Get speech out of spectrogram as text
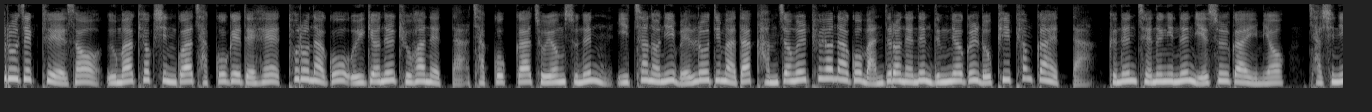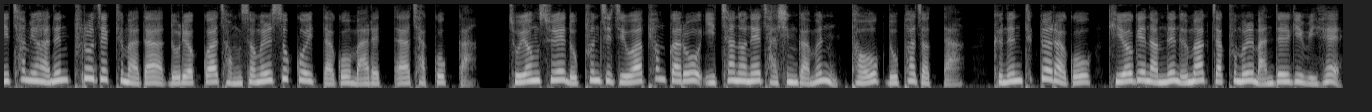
프로젝트에서 음악 혁신과 작곡에 대해 토론하고 의견을 교환했다. 작곡가 조영수는 이찬원이 멜로디마다 감정을 표현하고 만들어내는 능력을 높이 평가했다. 그는 재능 있는 예술가이며 자신이 참여하는 프로젝트마다 노력과 정성을 쏟고 있다고 말했다. 작곡가 조영수의 높은 지지와 평가로 이찬원의 자신감은 더욱 높아졌다. 그는 특별하고 기억에 남는 음악 작품을 만들기 위해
